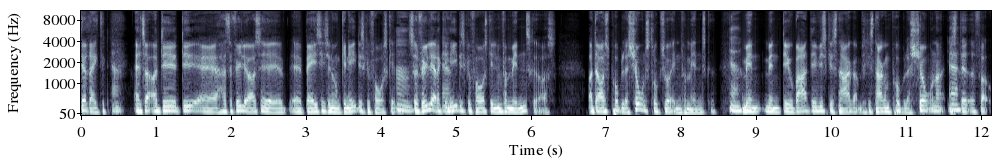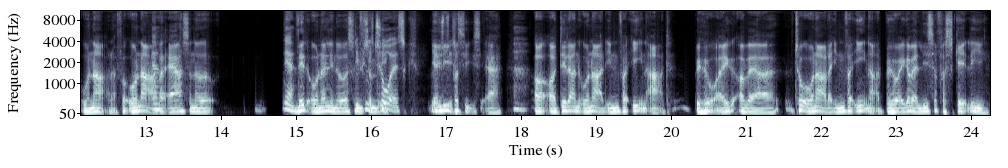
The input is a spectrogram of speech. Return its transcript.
Det er rigtigt. Ja. Altså, og det, det øh, har selvfølgelig også øh, basis i nogle genetiske forskelle. Mm. Selvfølgelig er der Ja. genetiske forskelle inden for mennesket også. Og der er også populationsstruktur inden for mennesket. Ja. Men, men det er jo bare det, vi skal snakke om. Vi skal snakke om populationer ja. i stedet for underarter. For underarter ja. er sådan noget Ja. lidt underligt noget, som, som ikke, definitorisk. Ja, lige præcis, ja. Og, og det, der er en underart inden for en art, behøver ikke at være... To underarter inden for en art behøver ikke at være lige så forskellige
